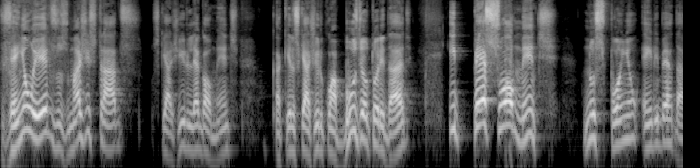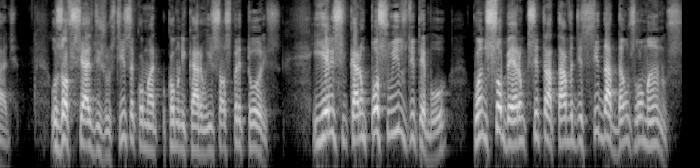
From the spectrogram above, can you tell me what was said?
venham eles, os magistrados, os que agiram legalmente, aqueles que agiram com abuso de autoridade, e pessoalmente nos ponham em liberdade. Os oficiais de justiça comunicaram isso aos pretores e eles ficaram possuídos de temor quando souberam que se tratava de cidadãos romanos.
